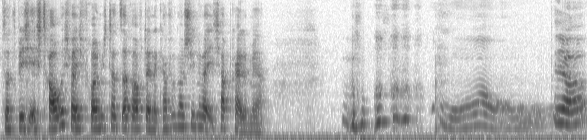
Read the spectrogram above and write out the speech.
Sonst bin ich echt traurig, weil ich freue mich Tatsache auf deine Kaffeemaschine, weil ich habe keine mehr. Ja,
